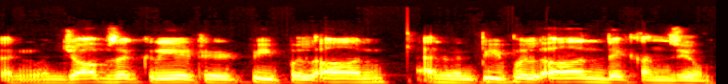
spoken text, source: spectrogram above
and when jobs are created, people earn, and when people earn, they consume.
